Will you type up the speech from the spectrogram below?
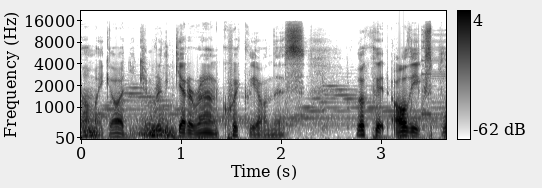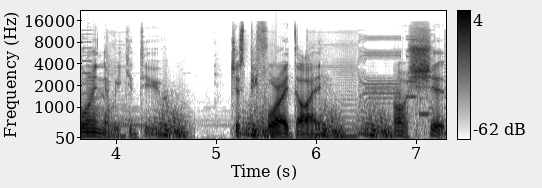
Oh my god, you can really get around quickly on this. Look at all the exploring that we can do just before I die. Oh shit.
